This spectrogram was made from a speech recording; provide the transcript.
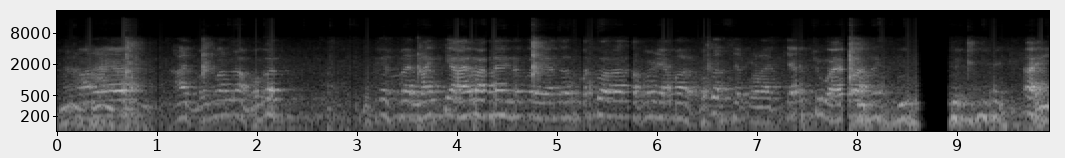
અમારે આજ ભગવાનના ભગત મુકેશભાઈ નાખ્યા આવ્યા નહીં નકર એ અંદર બધો અમારા ભગત છે પણ આજ કેમ છું આવ્યા નહીં આય,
